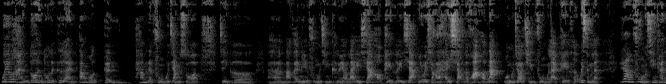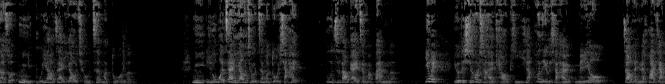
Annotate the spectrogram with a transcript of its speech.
我有很多很多的个案，当我跟他们的父母讲说，这个呃，麻烦你父母亲可能要来一下哈，配合一下，因为小孩还小的话哈，那我们就要请父母来配合。为什么呢？让父母亲看到说，你不要再要求这么多了。你如果再要求这么多，小孩不知道该怎么办了。因为有的时候小孩调皮一下，或者有的小孩没有照着你的话讲。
